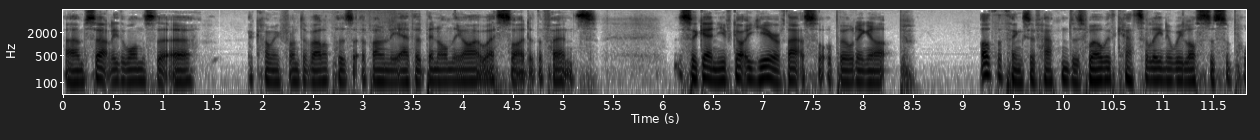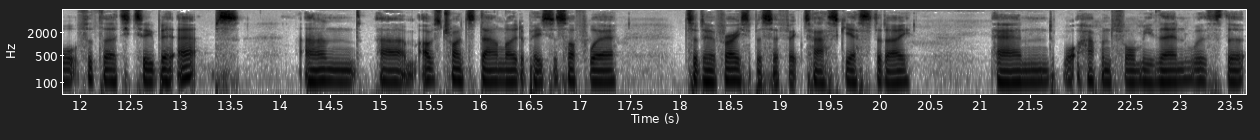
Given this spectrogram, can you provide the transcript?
Um, certainly, the ones that are, are coming from developers that have only ever been on the iOS side of the fence. So again, you've got a year of that sort of building up. Other things have happened as well with Catalina. We lost the support for 32-bit apps, and um, I was trying to download a piece of software to do a very specific task yesterday, and what happened for me then was that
